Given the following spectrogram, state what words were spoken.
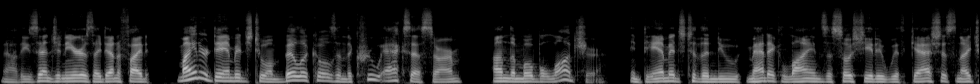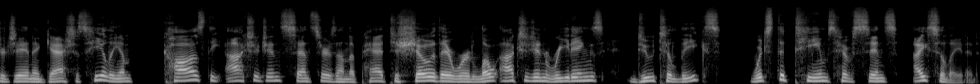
Now, these engineers identified minor damage to umbilicals and the crew access arm on the mobile launcher, and damage to the pneumatic lines associated with gaseous nitrogen and gaseous helium caused the oxygen sensors on the pad to show there were low oxygen readings due to leaks which the teams have since isolated.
